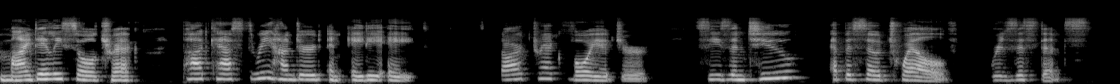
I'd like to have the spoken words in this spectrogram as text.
My Daily Soul Trek, Podcast 388, Star Trek Voyager, Season 2, Episode 12, Resistance.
